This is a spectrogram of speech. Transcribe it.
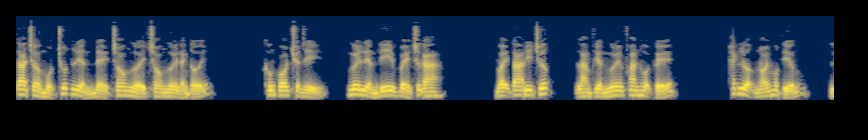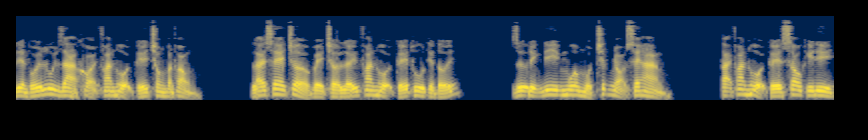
ta chờ một chút liền để cho người cho ngươi đánh tới. Không có chuyện gì, ngươi liền đi về trước ca vậy ta đi trước, làm phiền ngươi phan hội kế. Hách lượng nói một tiếng, liền thối lui ra khỏi phan hội kế trong văn phòng. Lái xe trở về chờ lấy phan hội kế thu tiền tới. Dự định đi mua một chiếc nhỏ xe hàng. Tại phan hội kế sau khi đi,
